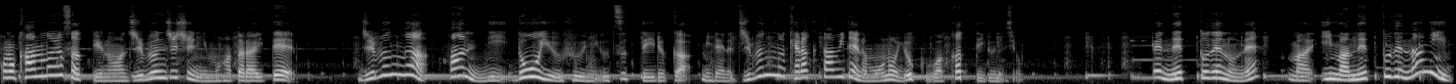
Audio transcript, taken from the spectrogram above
この勘の良さっていうのは自分自身にも働いて、自分がファンにどういう風に映っているかみたいな自分のキャラクターみたいなものをよくわかっているんですよ。で、ネットでのね、まあ今ネットで何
